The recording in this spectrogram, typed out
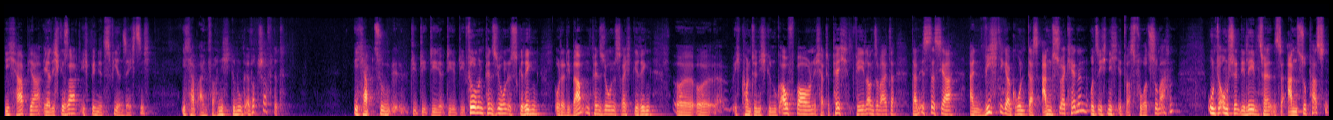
ich habe ja ehrlich gesagt, ich bin jetzt 64, ich habe einfach nicht genug erwirtschaftet. Ich habe zu, die, die, die, die, Firmenpension ist gering oder die Beamtenpension ist recht gering. Äh, äh, ich konnte nicht genug aufbauen, ich hatte Pech, Fehler und so weiter. Dann ist das ja ein wichtiger Grund, das anzuerkennen und sich nicht etwas vorzumachen, unter Umständen die Lebensverhältnisse anzupassen,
